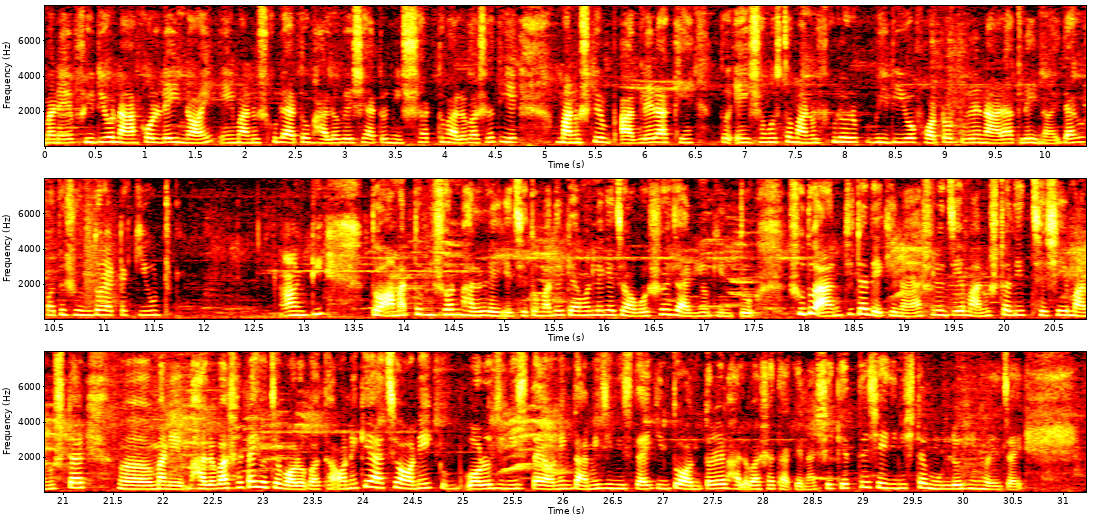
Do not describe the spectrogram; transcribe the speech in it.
মানে ভিডিও না করলেই নয়, এই মানুষগুলো এত ভালোবেসে, এত নিঃস্বার্থ ভালোবাসা দিয়ে মানুষকে আগলে রাখে। তো এই সমস্ত মানুষগুলোর ভিডিও ফটো তুলে না রাখলেই নয়। দেখো কত সুন্দর একটা কিউট আংটি তো আমার তো ভীষণ ভালো লেগেছে। তোমাদের কেমন লেগেছে অবশ্যই জানিও কিন্তু। শুধু আংটিটা দেখে নয়, আসলে যে মানুষটা দিচ্ছে, সেই মানুষটার মানে ভালোবাসাটাই হচ্ছে বড় কথা। অনেকে আছে, অনেক বড় জিনিস দেয়, অনেক দামি জিনিস দেয়, কিন্তু অন্তরের ভালোবাসা থাকে না। সেক্ষেত্রে সেই জিনিসটা মূল্যহীন হয়ে যায়।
